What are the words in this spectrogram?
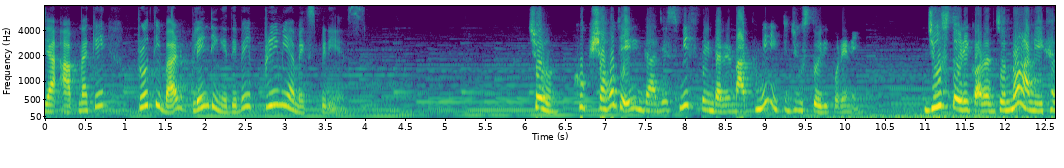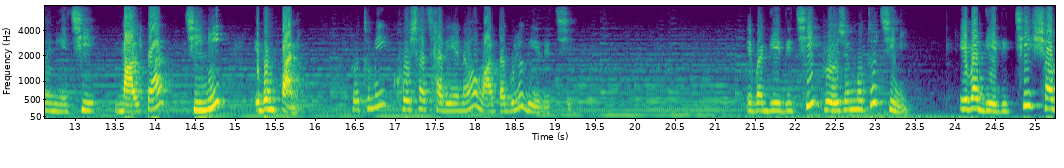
যা আপনাকে প্রতিবার ব্লেন্ডিংয়ে দেবে প্রিমিয়াম এক্সপিরিয়েন্স। চলুন, খুব সহজেই গাজে স্মিথ ব্লেন্ডারের মাধ্যমে একটি জুস তৈরি করে নিই। জুস তৈরি করার জন্য আমি এখানে নিয়েছি মালটা, চিনি এবং পানি। প্রথমেই খোসা ছাড়িয়ে নেওয়া মালটাগুলো দিয়ে দিচ্ছি। এবার দিয়ে দিচ্ছি প্রয়োজন মতো চিনি। এবার দিয়ে দিচ্ছি সব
